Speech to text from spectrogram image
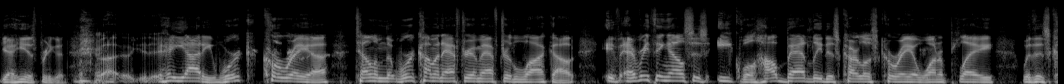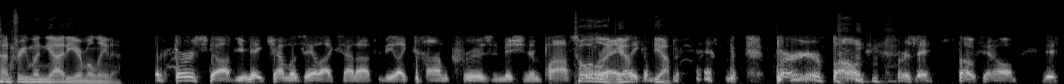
yeah, he is pretty good. Uh, hey, Yadi, work Correa. Tell him that we're coming after him after the lockout. If everything else is equal, how badly does Carlos Correa want to play with his countryman Yadier Molina? First off, you make John Mozeliak sound out to be like Tom Cruise in Mission Impossible. Totally. Right? Yep, like a yep. burner phone. folks at home, this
